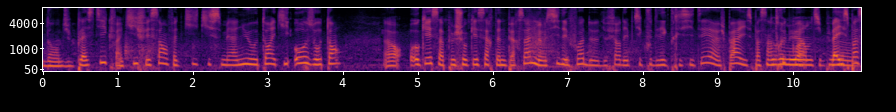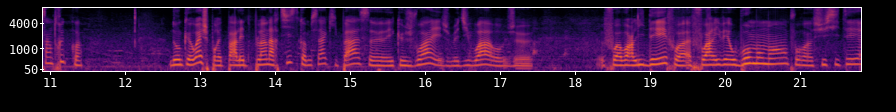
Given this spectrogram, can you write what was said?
dans du plastique. Enfin, qui fait ça en fait? Qui, qui se met à nu autant et qui ose autant? Alors, ok, ça peut choquer certaines personnes, mais aussi des fois de, de faire des petits coups d'électricité. euh, je sais pas, il se passe un de truc. quoi. un petit peu. Bah, il se euh, passe un truc, quoi. Donc, euh, ouais, je pourrais te parler de plein d'artistes comme ça qui passent euh, et que je vois et je me dis, waouh, faut avoir l'idée, faut, faut arriver au bon moment pour euh, susciter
